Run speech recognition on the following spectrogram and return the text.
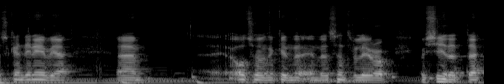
Scandinavia, um, uh, also like in the in the Central Europe, we see that the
